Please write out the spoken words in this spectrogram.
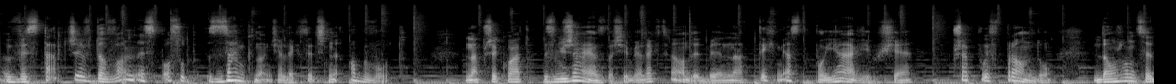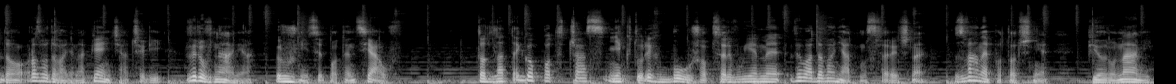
wystarczy w dowolny sposób zamknąć elektryczny obwód, na przykład zbliżając do siebie elektrody, by natychmiast pojawił się przepływ prądu dążący do rozładowania napięcia, czyli wyrównania różnicy potencjałów. To dlatego podczas niektórych burz obserwujemy wyładowania atmosferyczne, zwane potocznie piorunami.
